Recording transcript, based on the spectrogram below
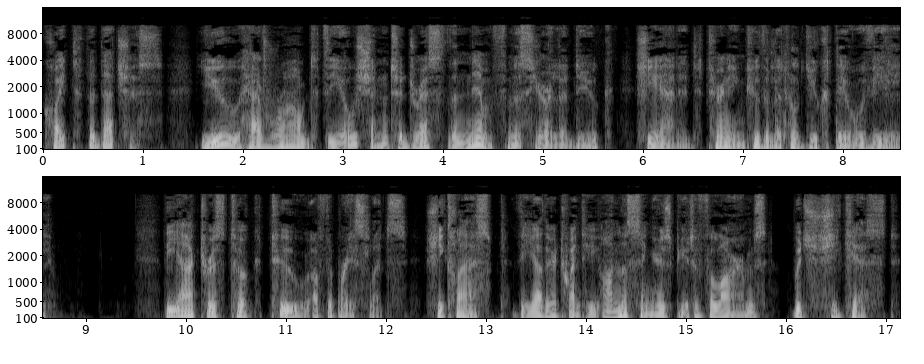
"Quite the Duchess. You have robbed the ocean to dress the nymph, Monsieur le Duc," she added, turning to the little Duc d'Herouville. The actress took two of the bracelets; she clasped the other twenty on the singer's beautiful arms, which she kissed.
